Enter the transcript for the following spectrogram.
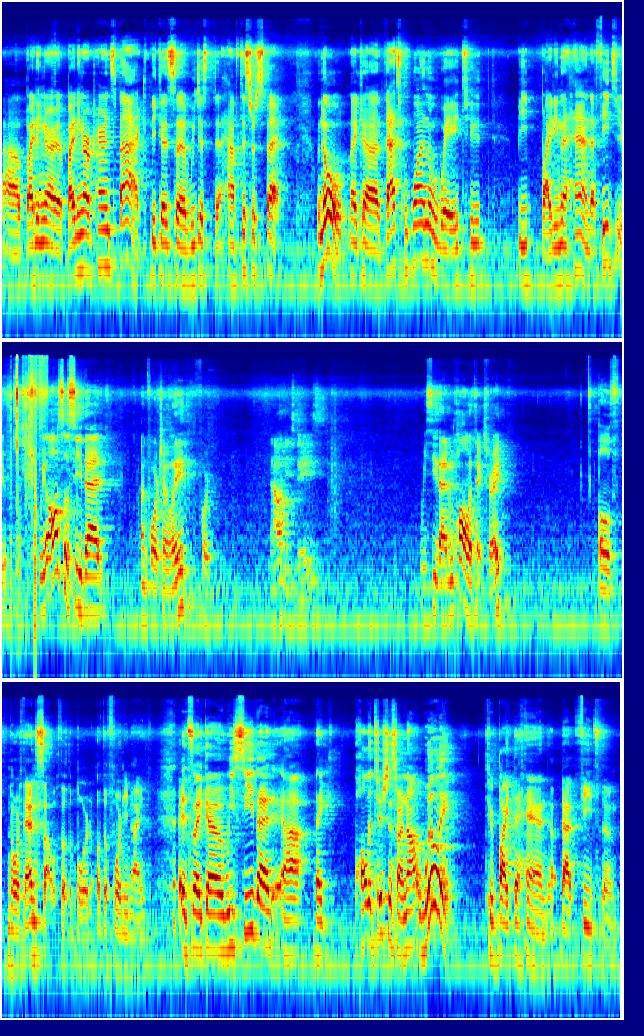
uh, biting our biting our parents back because uh, we just have disrespect. No, like uh, that's one way to be biting the hand that feeds you. We also see that, unfortunately, for now these days, we see that in politics, right? Both north and south of the board of the 49th. It's like uh, we see that uh, like politicians are not willing to bite the hand that feeds them.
